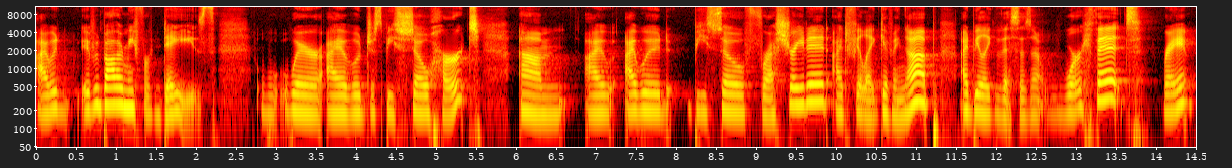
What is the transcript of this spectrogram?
i would it would bother me for days where i would just be so hurt um i i would be so frustrated i'd feel like giving up i'd be like this isn't worth it right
